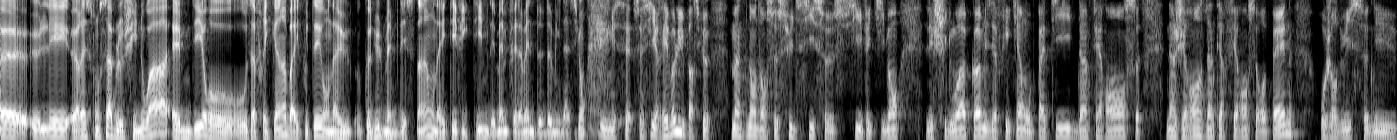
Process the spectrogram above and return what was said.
euh, les responsables chinois aiment dire aux, Africains, bah écoutez, on a eu, connu le même destin, on a été victime des mêmes phénomènes de domination. mais ceci est révolu parce que maintenant dans ce sud-ci, si effectivement les Chinois comme les Africains ont pâti d'inférences, d'ingérences, d'interférences européennes, Aujourd'hui, ce n'est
